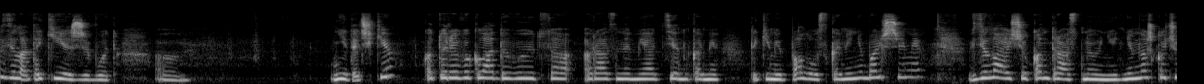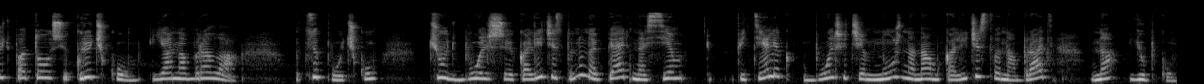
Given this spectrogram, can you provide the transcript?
взяла такие же вот э, ниточки, которые выкладываются разными оттенками, такими полосками небольшими. Взяла еще контрастную нить, немножко чуть потолще. Крючком я набрала цепочку, чуть большее количество, ну на 5, на 7 петелек, больше, чем нужно нам количество набрать на юбку.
